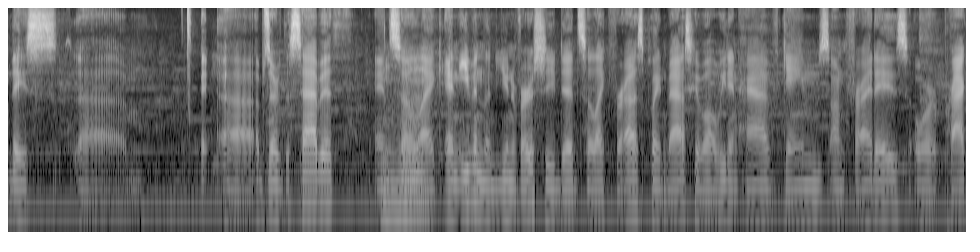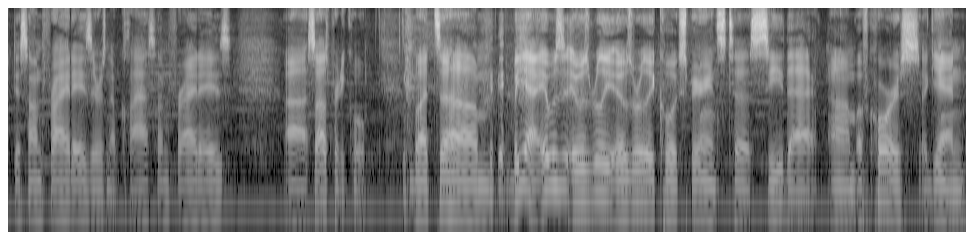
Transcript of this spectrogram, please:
they um, uh, observed the Sabbath. And so, like, and even the university did. So, like, for us playing basketball, we didn't have games on Fridays or practice on Fridays. There was no class on Fridays. Uh, so that was pretty cool. But, um, but yeah, it was it was really it was a really cool experience to see that. Um, of course, again,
